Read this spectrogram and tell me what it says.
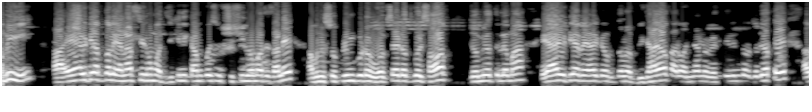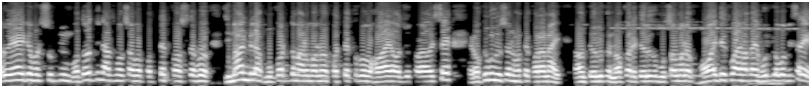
আমি এ আই ডি এফ দলে এন আৰ চিৰ সময়ত যিখিনি কাম কৰিছিল সুশীল সমাজে জানে। আপুনি সুপ্ৰিম কোৰ্টৰ ৱেবছাইটত গৈ চাওক। Jamiat Ulema A I D F A I D F দলৰ বিধায়ক আৰু অন্যান্য ব্যক্তিবৃন্দৰ জৰিয়তে আৰু এ আই ডি এফৰ সুপ্ৰিম বদৰুদ্দিন আজমল চাহাবৰ প্ৰত্যক্ষ হস্তক্ষেপ যিমানবিলাক মোকদ্দমা আৰু মানুহক প্ৰত্যক্ষভাৱে সহায় সহযোগ কৰা হৈছে, ৰকিবুল হুছেইনহঁতে কৰা নাই। কাৰণ তেওঁলোকে নকৰে, তেওঁলোকে মুছলমানক ভয় দেখুৱাই সদায় ভোট ল'ব বিচাৰে।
